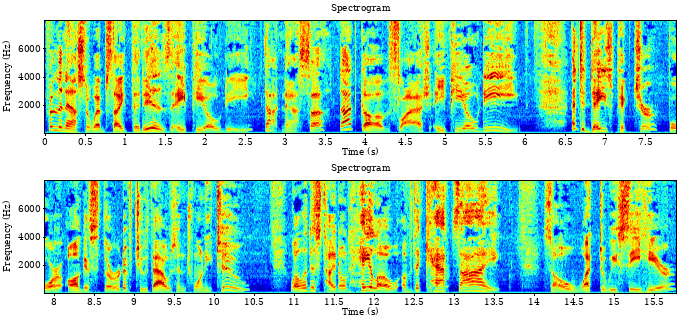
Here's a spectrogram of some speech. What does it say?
from the NASA website that is apod.nasa.gov apod. And today's picture for August 3rd of 2022. Well, it is titled Halo of the Cat's Eye. So what do we see here?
